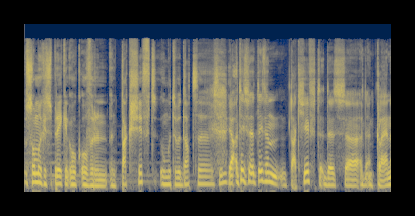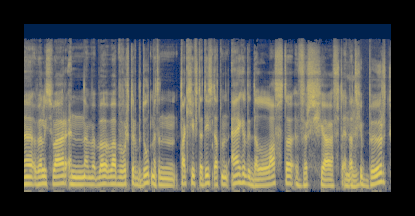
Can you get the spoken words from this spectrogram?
Sommigen spreken ook over een, een taxshift. Hoe moeten we dat uh, zien? Ja, het is, het is een taxshift, dus uh, een kleine weliswaar. En uh, wat wordt er bedoeld met een taxshift? Dat is dat men eigenlijk de lasten verschuift. En dat mm. gebeurt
